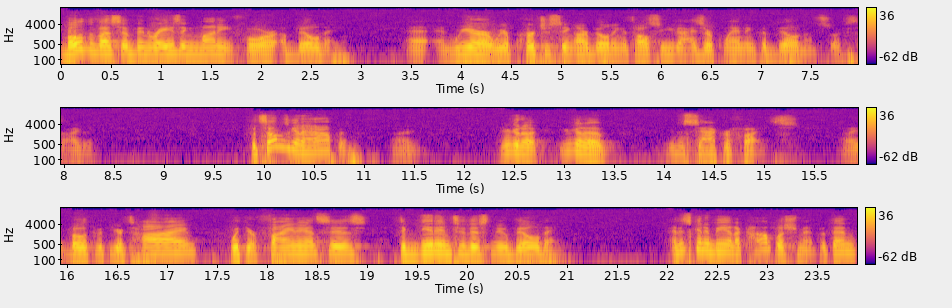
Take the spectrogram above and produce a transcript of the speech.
Both of us have been raising money for a building. And we are, we are purchasing our building It's also You guys are planning to build, and I'm so excited. But something's going to happen, right? You're going to, you're to, you're to sacrifice, right? Both with your time, with your finances, to get into this new building. And it's going to be an accomplishment. But then,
